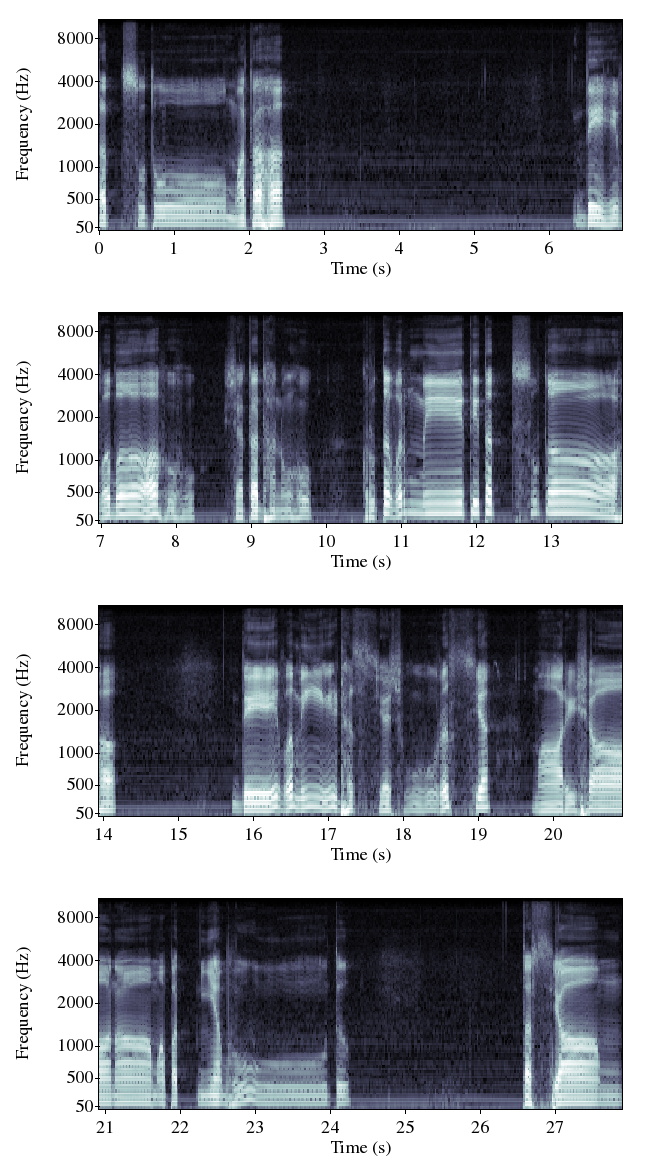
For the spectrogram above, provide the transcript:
तत्सुतो मतः। देवबाहुः शतधनुः कृतवर्मेति तत्सुताः देवमीढस्य शूरस्य मारिषानामपत्न्यभूत्। तस्यां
